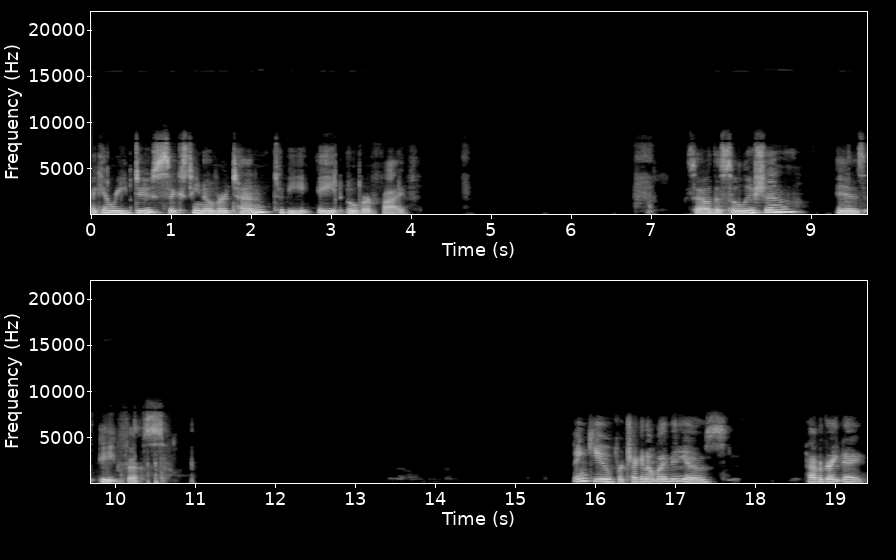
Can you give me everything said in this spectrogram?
I can reduce 16 over 10 to be 8 over 5. So the solution is 8 fifths. Thank you for checking out my videos. Have a great day.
